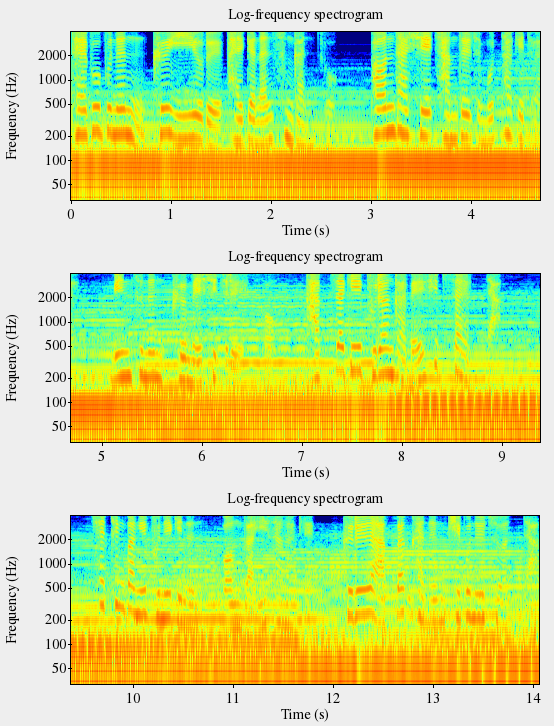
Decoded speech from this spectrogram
대부분은 그 이유를 발견한 순간 두 번 다시 잠들지 못하게 돼. 민수는 그 메시지를 읽고 갑자기 불안감에 휩싸였다. 채팅방의 분위기는 뭔가 이상하게 그를 압박하는 기분을 주었다.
